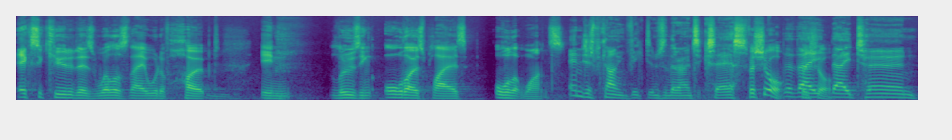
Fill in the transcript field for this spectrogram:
executed as well as they would have hoped mm. In losing all those players all at once. And just becoming victims of their own success. For sure, for They, sure. they turn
